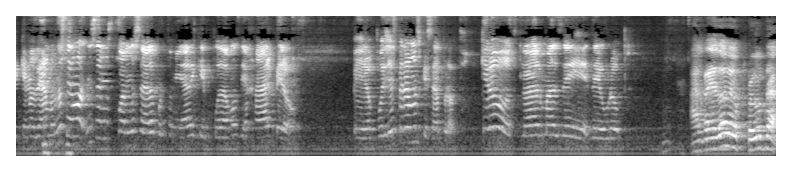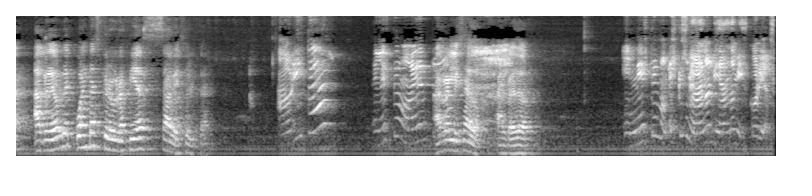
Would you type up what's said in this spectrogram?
de que nos veamos. No sabemos, no sabemos cuándo sea la oportunidad de que podamos viajar, pero, pero pues ya esperamos que sea pronto. Quiero explorar más de, de Europa. Alrededor de, pregunta, ¿alrededor de cuántas coreografías sabes ahorita? ¿Ahorita? ¿En este momento? ¿Has realizado alrededor? En este momento, es que se me van olvidando mis coreos,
